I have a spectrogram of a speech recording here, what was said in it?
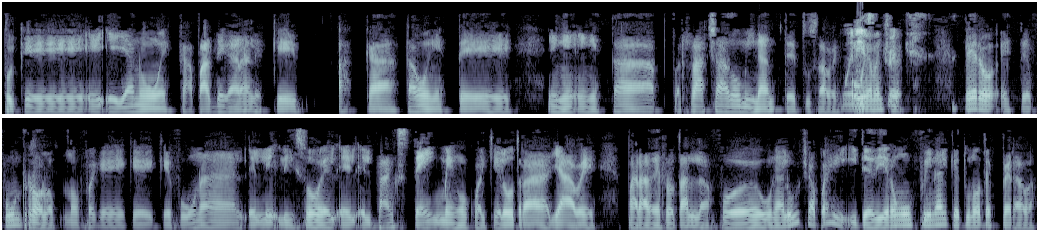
porque e, ella no es capaz de ganar, es que acá ha estado en este en, esta racha dominante, tú sabes. Obviamente, pero este fue un roll no fue que, que, fue una, le, hizo el, el, bank statement o cualquier otra llave para derrotarla, fue una lucha pues y, te dieron un final que tú no te esperabas.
